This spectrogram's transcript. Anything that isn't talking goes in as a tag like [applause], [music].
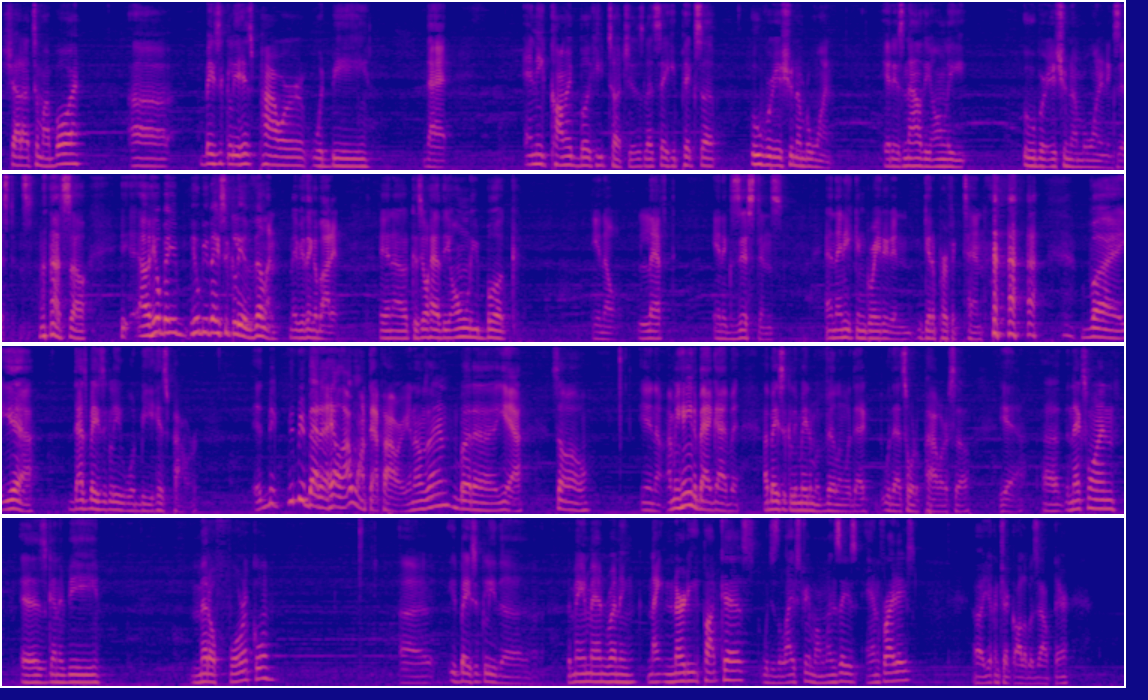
Shout out to my boy. Uh basically his power would be that any comic book he touches, let's say he picks up Uber issue number one, it is now the only Uber issue number one in existence. [laughs] so uh, he'll be he'll be basically a villain you think about it, you know, because he'll have the only book, you know, left in existence, and then he can grade it and get a perfect ten. [laughs] but yeah, that's basically would be his power. It'd be it'd be better. Hell, I want that power. You know what I'm saying? But uh, yeah. So, you know, I mean, he ain't a bad guy, but I basically made him a villain with that with that sort of power. So, yeah. Uh, the next one is gonna be metaphorical. Uh, it's basically the the main man running Night Nerdy podcast, which is a live stream on Wednesdays and Fridays. Uh, you can check all of us out there.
